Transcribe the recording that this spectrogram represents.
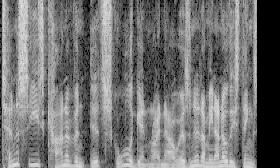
Tennessee's kind of in its school again right now, isn't it? I mean, I know these things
